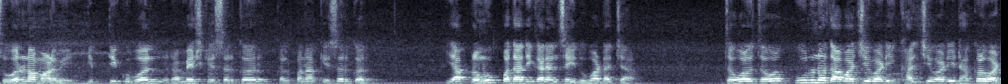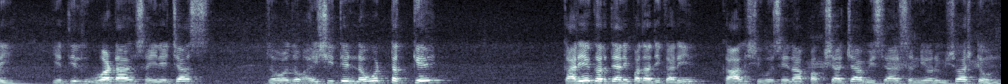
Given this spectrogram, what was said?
सुवर्णा माळवे दीप्ती कुबल रमेश केसरकर कल्पना केसरकर या प्रमुख पदाधिकाऱ्यांसहित उभाटाच्या जवळजवळ पूर्ण दाबाचीवाडी खालचीवाडी ढाकळवाडी येथील उभाटा सैनेच्या जवळजवळ ऐंशी ते नव्वद टक्के कार्यकर्ते आणि पदाधिकारी काल शिवसेना पक्षाच्या विश्वासनीवर विश्वास ठेवून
